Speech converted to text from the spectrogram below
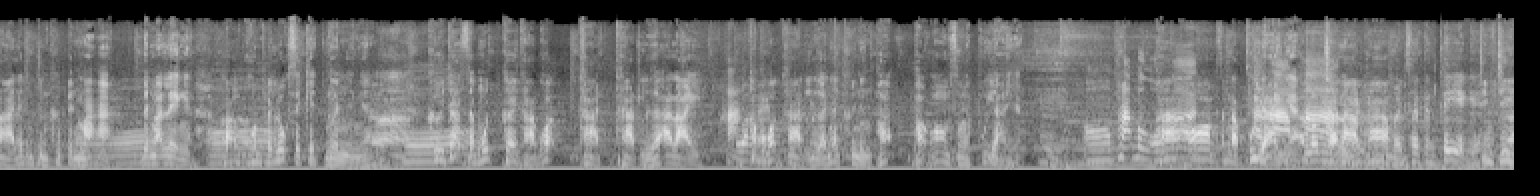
ตายแล้วจริงๆ คือเป็นมะอะเป็นมะเร็งอะบางคนเป็นโรคสะเก็ดเงินอย่างเงี้ยคือถ้าสมมติเคยถามว่าขาดขาดเหลืออะไรค่ะเขาบอกว่าขาดเหลือเนี่ยคือหนึ่งพระพระอ้อมสำหรับผู้ใหญ่อะอ๋อพระบางองพค์ระก็อ้อมสำหรับผู้ใหญ่เนี่ยชราภาพชราภาพเหมือนเซอร์เทนตี้อย่างงี้จริง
